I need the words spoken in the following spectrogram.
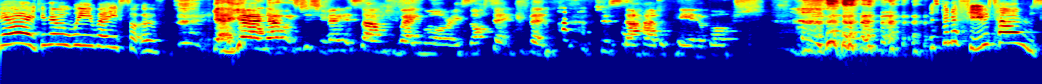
Yeah, you know, a wee way sort of. Yeah, yeah, I know. It's just you made it sound way more exotic than just I had a pee in a bush. There's been a few times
